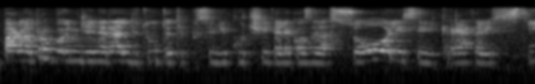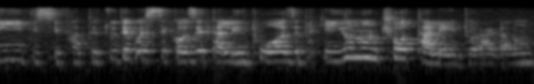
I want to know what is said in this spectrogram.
Parlo proprio in generale di tutto tipo se vi cucite le cose da soli, se vi create vestiti se fate tutte queste cose talentuose perché io non ho talento raga, non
